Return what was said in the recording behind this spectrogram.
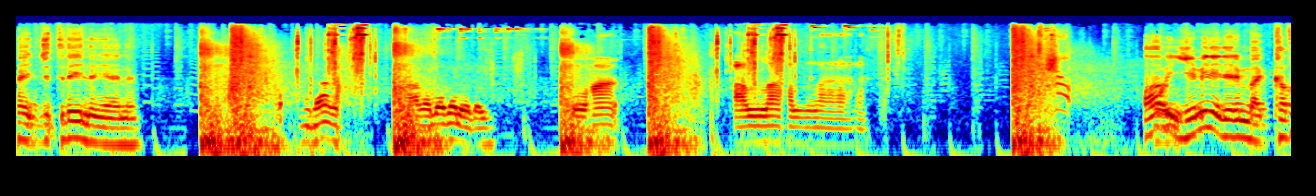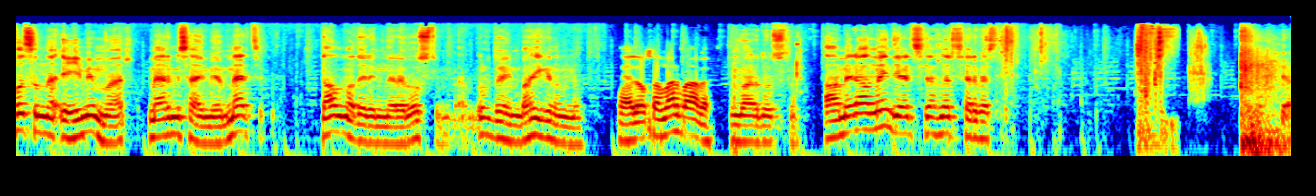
Hayır ciddi değildin yani. Hadi abi. AVM'den öyle. Oha. Allah Allah. Abi yemin ederim bak kafasında eğimim var. Mermi saymıyor. Mert dalma derinlere dostum ben. Buradayım baygınım ben. P90 var mı abi? Var dostum. Amer'i almayın diğer silahlar serbest. Ya.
